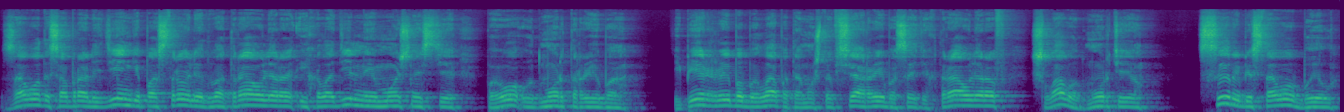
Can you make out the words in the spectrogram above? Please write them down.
Заводы собрали деньги, построили два траулера и холодильные мощности ПО «Удмурт Рыба». Теперь рыба была, потому что вся рыба с этих траулеров шла в Удмуртию. Сыр и без того был.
